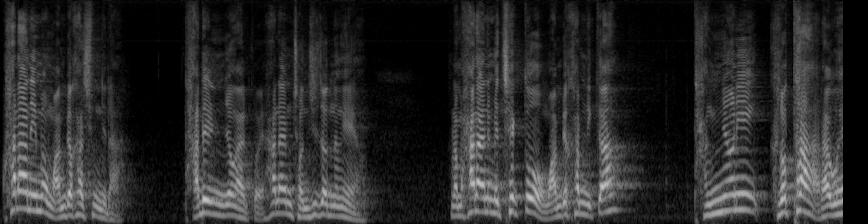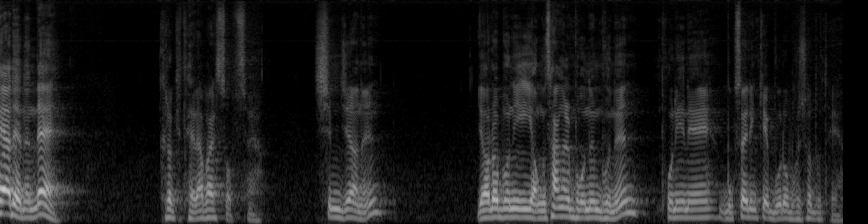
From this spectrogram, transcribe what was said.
하나님은 완벽하십니다. 다들 인정할 거예요. 하나님 전지전능해요. 그럼 하나님의 책도 완벽합니까? 당연히 그렇다라고 해야 되는데 그렇게 대답할 수 없어요. 심지어는 여러분이 이 영상을 보는 분은 본인의 목사님께 물어보셔도 돼요.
